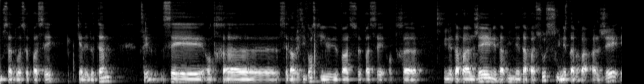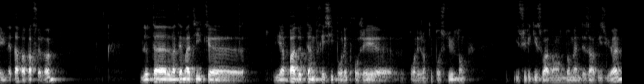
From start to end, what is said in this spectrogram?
où ça doit se passer. Quel est le thème? C'est entre, euh, c'est la résidence qui va se passer entre Une étape à Alger, une étape, une étape à Sousse, une étape à Alger et une étape à Barcelone. Le la thématique, euh, il n'y a pas de thème précis pour les projets, euh, pour les gens qui postulent, donc il suffit qu'ils soient dans le domaine des arts visuels.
